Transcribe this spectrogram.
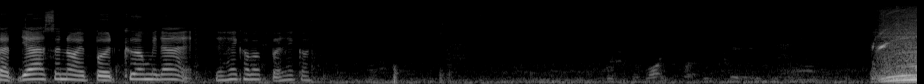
ตัดหญ้าซะหน่อยเปิดเครื่องไม่ได้ เดี๋ยวให้เขามาเปิดให้ก่อนกิ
